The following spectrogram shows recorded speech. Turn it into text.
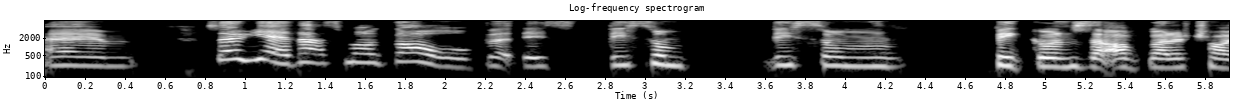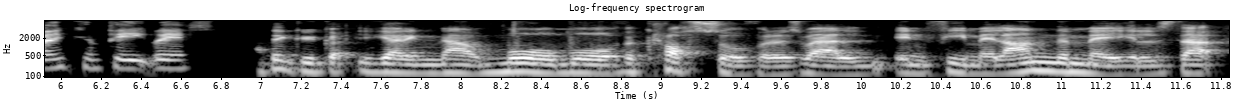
Um, so yeah, that's my goal. But there's there's some there's some big guns that I've got to try and compete with. I think you've got, you're getting now more and more of the crossover as well in female and the males that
